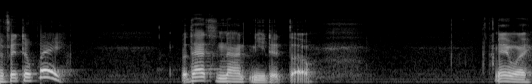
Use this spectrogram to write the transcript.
of it away. But that's not needed though. Anyway.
